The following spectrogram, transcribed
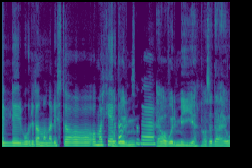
eller hvordan man har lyst til å, å markere Og hvor- det Ja, og hvor mye. Altså, det er jo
